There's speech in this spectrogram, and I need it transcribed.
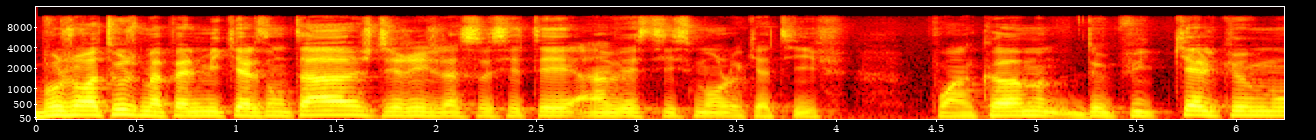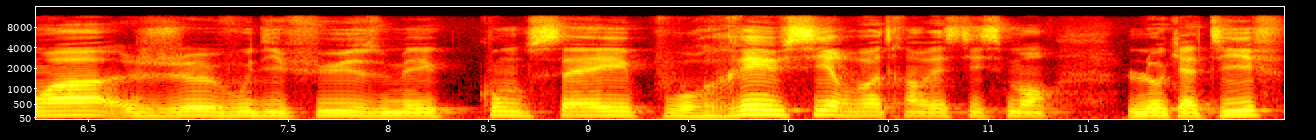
Bonjour à tous, je m'appelle Mickaël Zonta, je dirige la société investissementlocatif.com. Depuis quelques mois, je vous diffuse mes conseils pour réussir votre investissement locatif.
